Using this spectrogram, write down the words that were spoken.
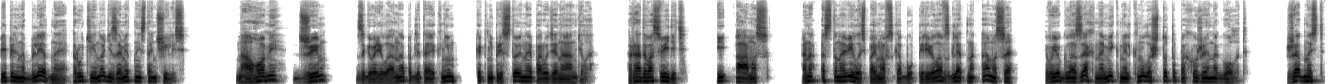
Пепельно-бледная, руки и ноги заметно истончились. «Наоми? Джим?» — заговорила она, подлетая к ним, как непристойная пародия на ангела. Рада вас видеть. И Амос. Она остановилась, поймав скобу, перевела взгляд на Амоса. В ее глазах на миг мелькнуло что-то похожее на голод. Жадность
